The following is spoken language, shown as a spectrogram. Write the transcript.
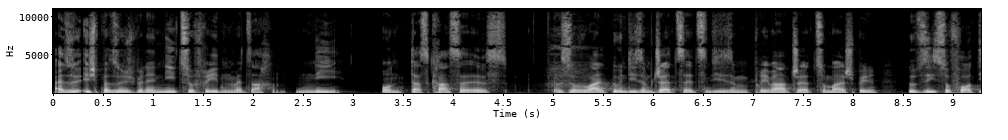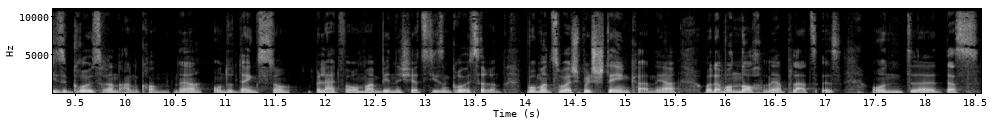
also ich persönlich bin ja nie zufrieden mit Sachen. Nie. Und das Krasse ist, sobald du in diesem Jet sitzt, in diesem Privatjet zum Beispiel, du siehst sofort diese größeren ankommen, ja, und du denkst so, Beleid, warum haben wir nicht jetzt diesen größeren, wo man zum Beispiel stehen kann, ja, oder wo noch mehr Platz ist. Und äh, das,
